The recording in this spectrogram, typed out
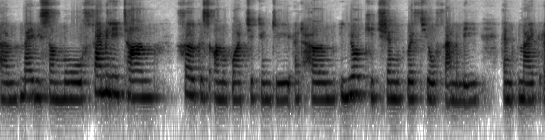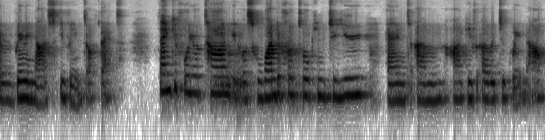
um, maybe some more family time, focus on what you can do at home in your kitchen with your family and make a very nice event of that. Thank you for your time. It was wonderful talking to you, and um, I'll give over to Gwen now.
